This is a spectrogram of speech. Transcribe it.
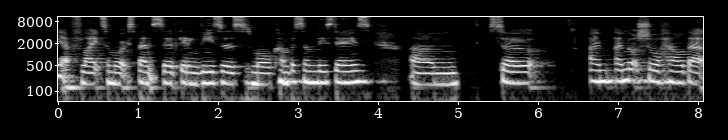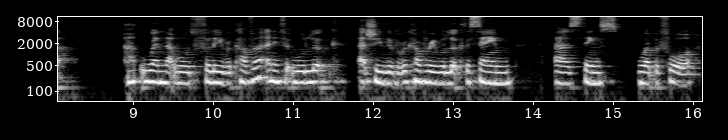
yeah, flights are more expensive. Getting visas is more cumbersome these days. Um, so I'm I'm not sure how that uh, when that will fully recover and if it will look actually the recovery will look the same as things were before.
